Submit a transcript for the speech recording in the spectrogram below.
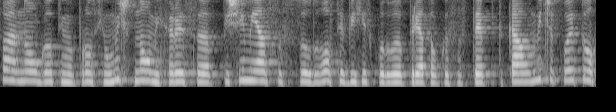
Това е много готин въпрос и момичето много ми хареса. Пиши ми, аз с удоволствие бих искала да бъда приятелка с теб. Така, момиче, което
